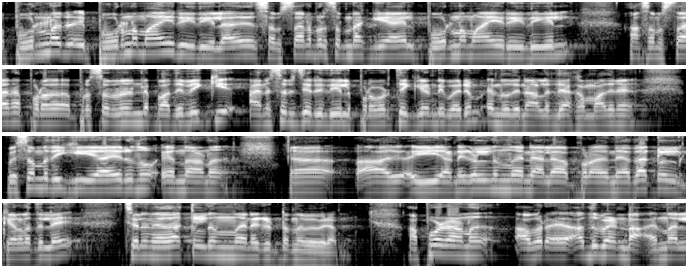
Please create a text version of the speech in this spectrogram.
പൂർണ പൂർണമായ രീതിയിൽ അതായത് സംസ്ഥാന പ്രസിഡന്റാക്കിയാൽ പൂർണമായ രീതിയിൽ ആ സംസ്ഥാന പ്ര പ്രസിഡന്റിന്റെ പദവിക്ക് അനുസരിച്ച രീതിയിൽ പ്രവർത്തിക്കേണ്ടി വരും എന്നതിനാൽ അദ്ദേഹം അതിന് വിസമ്മതിക്കുകയായിരുന്നു എന്നാണ് ഈ അണികളിൽ നിന്ന് തന്നെ അല്ല നേതാക്കൾ കേരളത്തിലെ ചില നേതാക്കളിൽ നിന്ന് തന്നെ കിട്ടുന്ന വിവരം. അപ്പോഴാണ് അവർ അത് വേണ്ട എന്നാൽ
